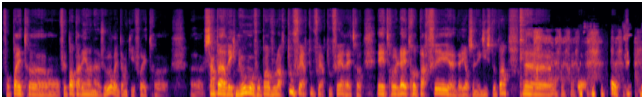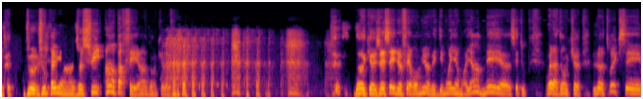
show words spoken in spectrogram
faut pas être, euh, on fait pas Paris en un jour, et donc il faut être sympa avec nous. Il faut pas vouloir tout faire, tout faire, tout faire, être, être l'être parfait. D'ailleurs, ça n'existe pas. Je, je, vous préviens, hein, je suis imparfait, hein, donc. donc, euh, j'essaye de faire au mieux avec des moyens moyens, mais euh, c'est tout. Voilà, donc euh, le truc, c'est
